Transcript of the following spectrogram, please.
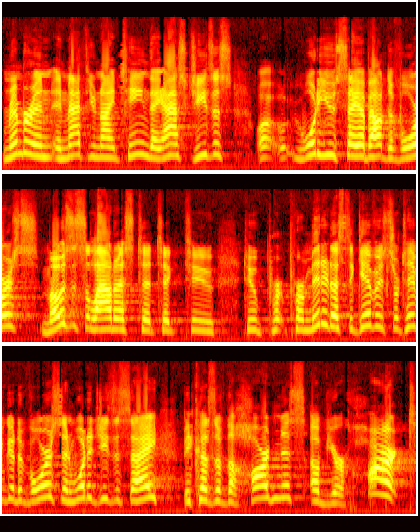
Remember in, in Matthew 19, they asked Jesus, what do you say about divorce? Moses allowed us to, to, to, to per- permitted us to give a certificate of divorce. And what did Jesus say? Because of the hardness of your heart,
